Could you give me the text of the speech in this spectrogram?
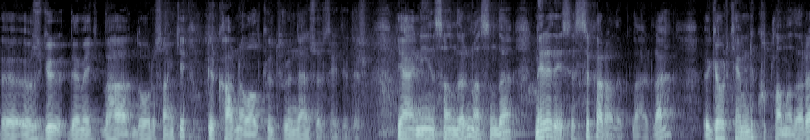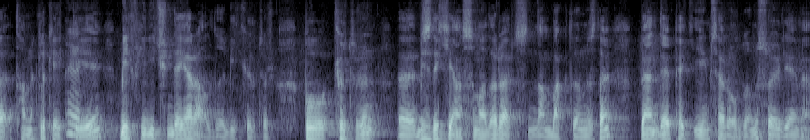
e, özgü demek daha doğru sanki bir karnaval kültüründen söz edilir. Yani insanların aslında neredeyse sık aralıklarla e, görkemli kutlamalara tanıklık ettiği, bir fiil içinde yer aldığı bir kültür. Bu kültürün e, bizdeki yansımaları açısından baktığımızda ben de pek iyimser olduğumu söyleyemem.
